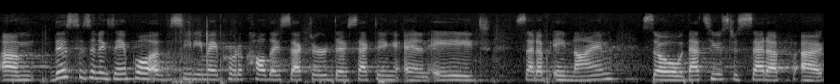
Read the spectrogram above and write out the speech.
Um, this is an example of the CDMA protocol dissector dissecting an A8 setup A9. So that's used to set up uh,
